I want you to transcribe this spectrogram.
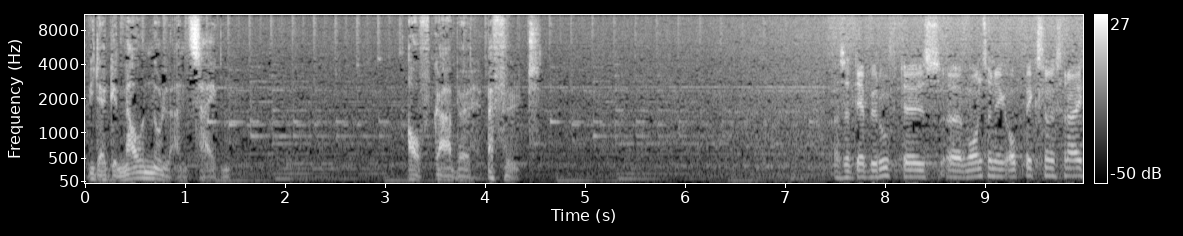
wieder genau Null anzeigen. Aufgabe erfüllt. Also der Beruf, der ist äh, wahnsinnig abwechslungsreich.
